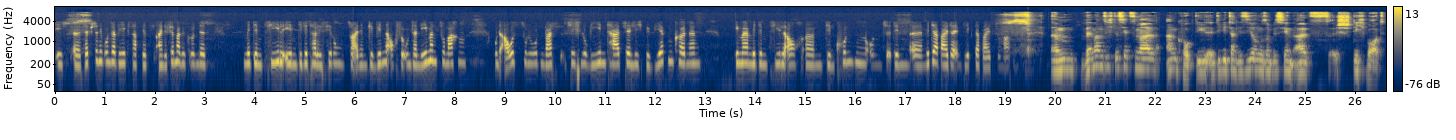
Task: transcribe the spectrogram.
ich äh, selbstständig unterwegs, habe jetzt eine Firma gegründet mit dem Ziel, eben Digitalisierung zu einem Gewinn auch für Unternehmen zu machen und auszuloten, was Technologien tatsächlich bewirken können. Immer mit dem Ziel auch ähm, den Kunden und den äh, Mitarbeiter im Blick dabei zu haben. Ähm, wenn man sich das jetzt mal anguckt, die Digitalisierung so ein bisschen als Stichwort,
